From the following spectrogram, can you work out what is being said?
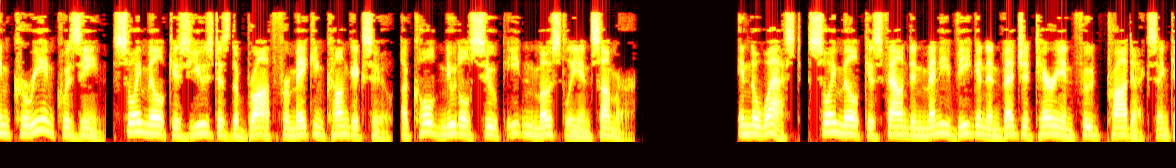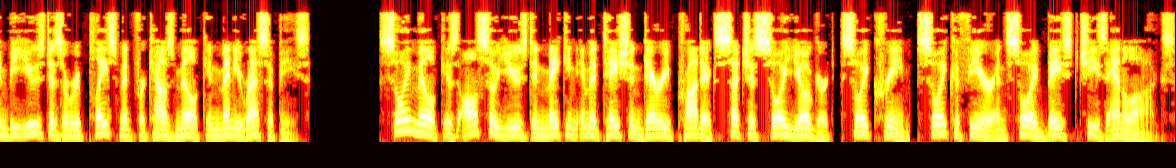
In Korean cuisine, soy milk is used as the broth for making kongguksu, a cold noodle soup eaten mostly in summer. In the West, soy milk is found in many vegan and vegetarian food products and can be used as a replacement for cow's milk in many recipes. Soy milk is also used in making imitation dairy products such as soy yogurt, soy cream, soy kefir and soy-based cheese analogues.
